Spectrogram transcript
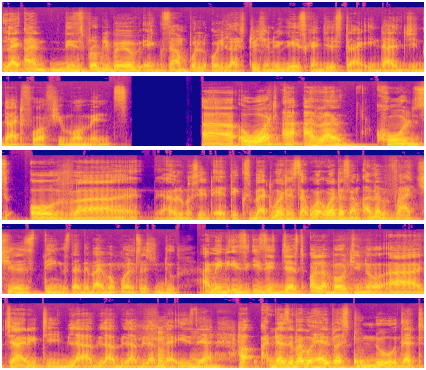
like, and this is probably by way of example or illustration, you guys can just uh, indulge in that for a few moments. Uh, what are other codes of uh, I almost said ethics, but what is what, what are some other virtuous things that the Bible calls us to do? I mean, is is it just all about you know uh, charity, blah blah blah blah blah? Is there how does the Bible help us to know that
